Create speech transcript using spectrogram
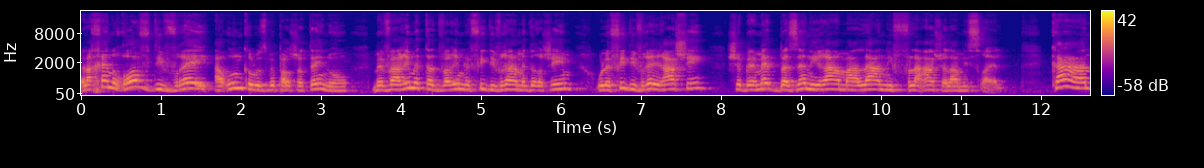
ולכן רוב דברי האונקלוס בפרשתנו מבארים את הדברים לפי דברי המדרשים ולפי דברי רש"י שבאמת בזה נראה המעלה הנפלאה של עם ישראל. כאן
